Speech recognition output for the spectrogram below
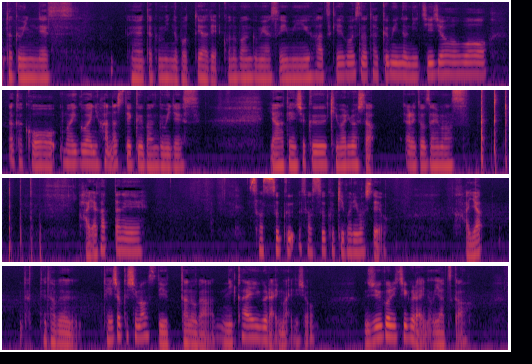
たくみんです。えー、たくみんのボット屋でこの番組は睡眠誘発系ボイスのたくみんの日常をなんかこううまい具合に話していく番組です。いやー転職決まりました。ありがとうございます。早かったね。早速早速決まりましたよ。早っ。だって多分転職しますって言ったのが2回ぐらい前でしょ？15日ぐらいのやつか。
